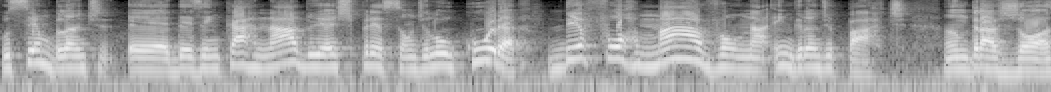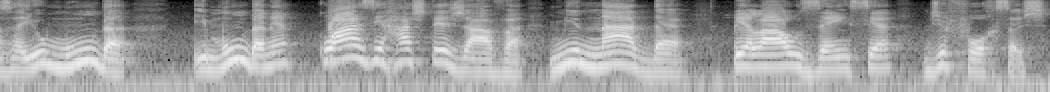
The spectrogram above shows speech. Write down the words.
O semblante é, desencarnado e a expressão de loucura deformavam-na em grande parte. Andrajosa e imunda, imunda, né? Quase rastejava, minada pela ausência de forças.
